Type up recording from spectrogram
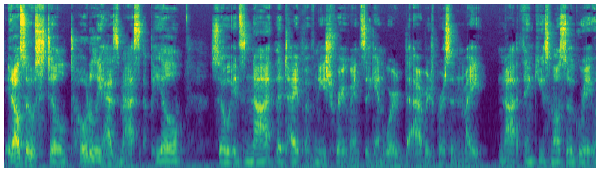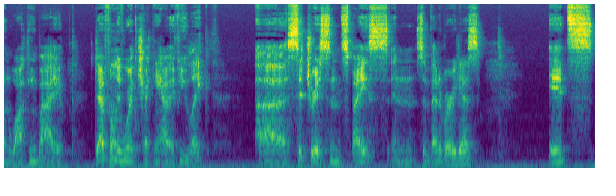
It also still totally has mass appeal. So it's not the type of niche fragrance again where the average person might not think you smell so great when walking by definitely worth checking out if you like uh, citrus and spice and some vetiver, I guess. It's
